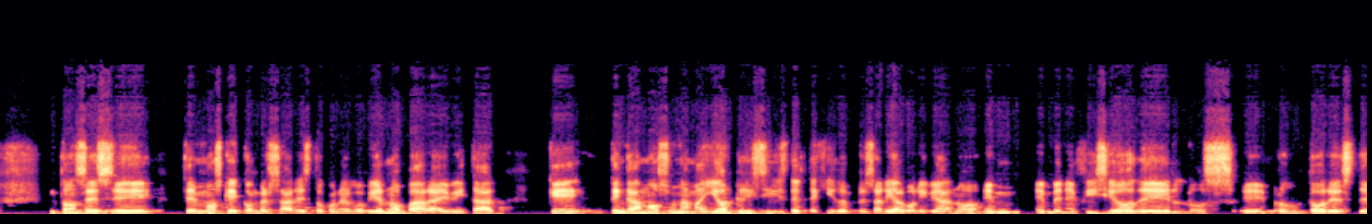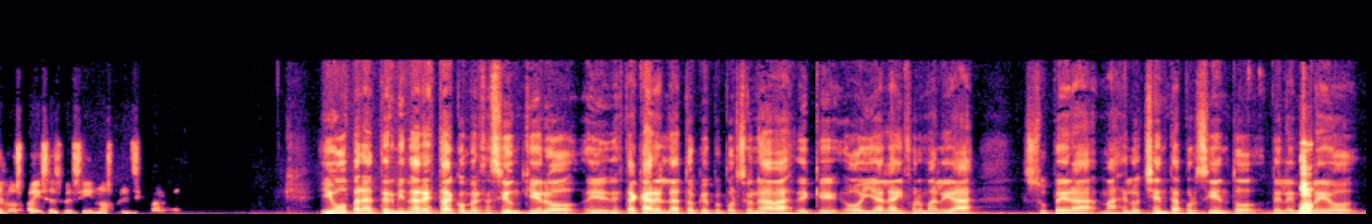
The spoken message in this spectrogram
Entonces, eh, tenemos que conversar esto con el gobierno para evitar que tengamos una mayor crisis del tejido empresarial boliviano en, en beneficio de los eh, productores de los países vecinos principalmente. Ivo, para terminar esta conversación quiero eh, destacar el dato que proporcionabas de que hoy ya la informalidad supera más del 80% del empleo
